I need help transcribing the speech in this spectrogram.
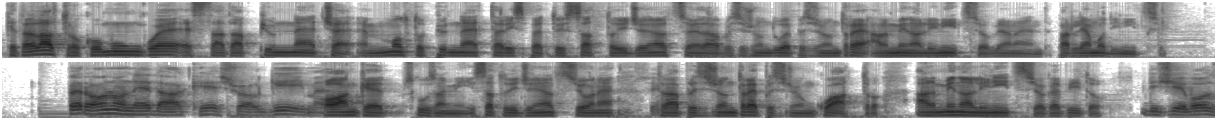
Che tra l'altro comunque è stata più netta, cioè è molto più netta rispetto al salto di generazione dalla PlayStation 2 e PlayStation 3, almeno all'inizio ovviamente, parliamo di inizio però non è da casual gamer. O anche, scusami, il salto di generazione sì. tra PlayStation 3 e PlayStation 4, almeno all'inizio, capito? Dicevo,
